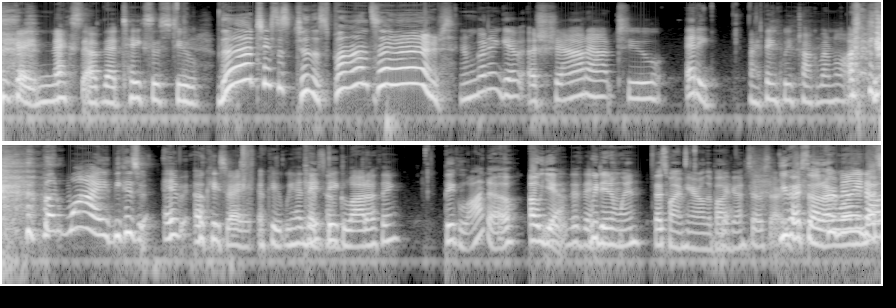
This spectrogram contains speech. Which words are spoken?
Okay, next up, that takes us to. that takes us to the sponsors. I'm going to give a shout out to Eddie. I think we've talked about him a lot. but why? Because, every, okay, so I, okay, we had that so- big lotto thing. Big Lotto. Oh yeah, Yeah, the thing. we didn't win. That's why I'm here on the podcast. Yeah, so sorry. You guys thought For I a million won. and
